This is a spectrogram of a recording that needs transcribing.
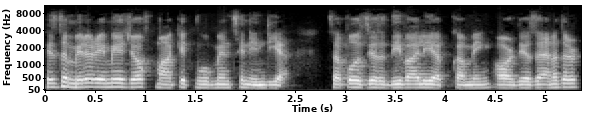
is the mirror image of market movements in India. Suppose there's a Diwali upcoming or there's another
